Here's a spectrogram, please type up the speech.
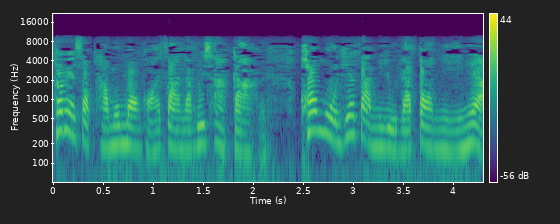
ถ้าเรียนสอบถามมุมมองของอาจารย์นักวิชาการ ข้อมูลที่อาจารย์มีอยู่ณตอนนี้เนี่ย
